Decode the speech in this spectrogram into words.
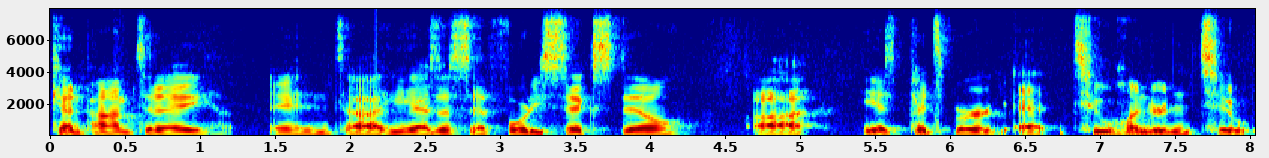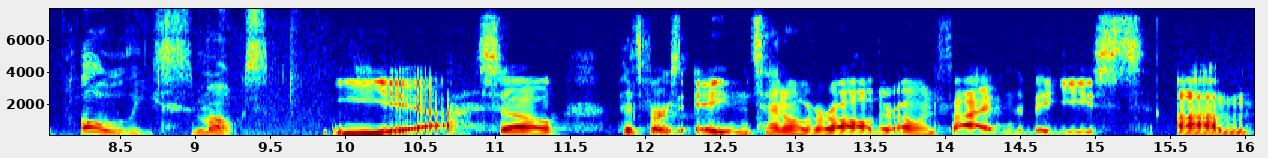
KenPom today, and uh, he has us at 46 still. Uh, he has Pittsburgh at 202. Holy smokes! Yeah. So Pittsburgh's eight and ten overall. They're zero and five in the Big East. Um,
